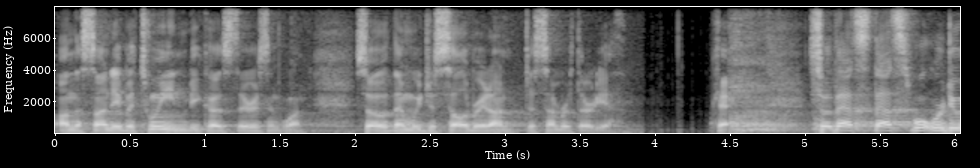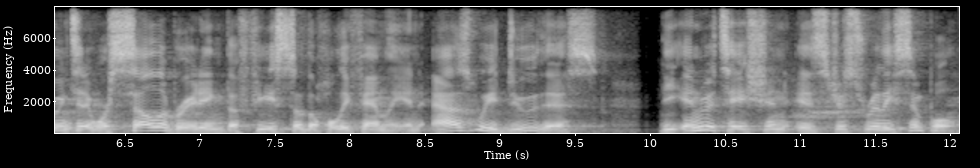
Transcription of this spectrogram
on the Sunday between because there isn't one. So then we just celebrate on December 30th. Okay, so that's, that's what we're doing today. We're celebrating the Feast of the Holy Family. And as we do this, the invitation is just really simple.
